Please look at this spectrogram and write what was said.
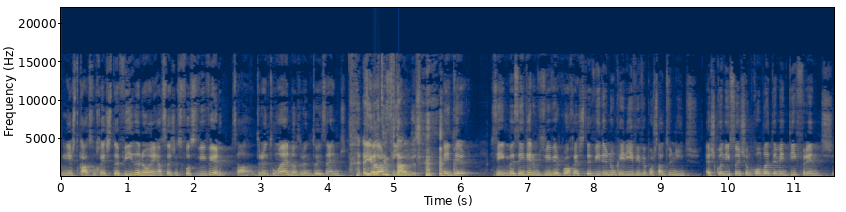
neste caso, o resto da vida, não é? Ou seja, se fosse viver, sei lá, durante um ano ou durante dois anos. Aí não te importavas. Ter... Sim, mas em termos de viver para o resto da vida, eu nunca iria viver para os Estados Unidos. As condições são completamente diferentes uh,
